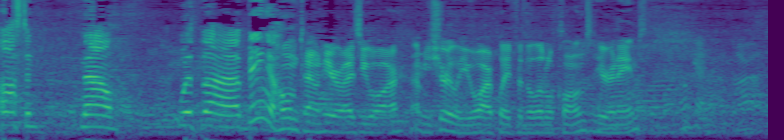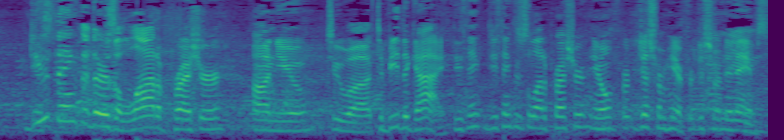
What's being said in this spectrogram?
Austin, now, with uh, being a hometown hero as you are, I mean, surely you are, played for the Little Clones here in Ames. Do you think that there's a lot of pressure on you to uh, to be the guy? Do you think Do you think there's a lot of pressure, you know, for, just from here, for just from the Ames?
